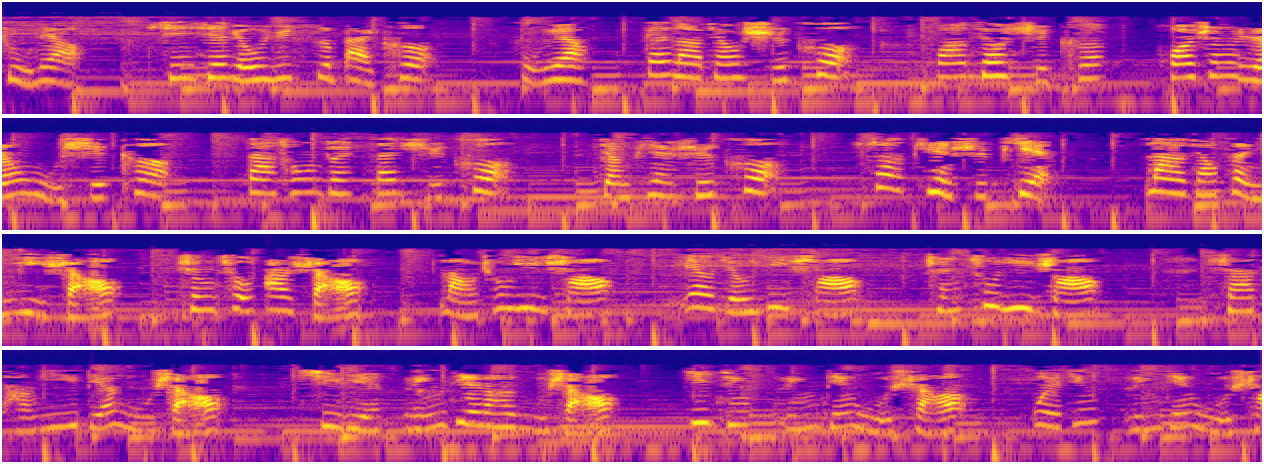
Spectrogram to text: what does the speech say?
主料：新鲜鱿鱼四百克。辅料：干辣椒十克，花椒十克，花生仁五十克，大葱墩三十克，姜片十克，蒜片十片，辣椒粉一勺，生抽二勺，老抽一勺，料酒一勺，陈醋一勺，砂糖一点五勺，细盐零点二五勺，鸡精零点五勺，味精零点五勺，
